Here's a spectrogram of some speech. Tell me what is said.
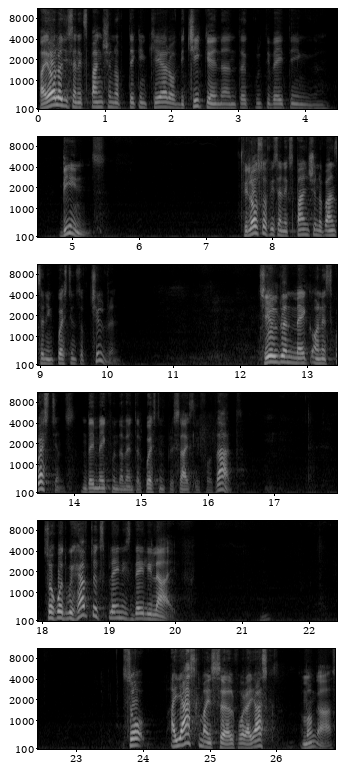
Biology is an expansion of taking care of the chicken and uh, cultivating beans. Philosophy is an expansion of answering questions of children. Children make honest questions, and they make fundamental questions precisely for that. So, what we have to explain is daily life. So, I ask myself, or I ask among us,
